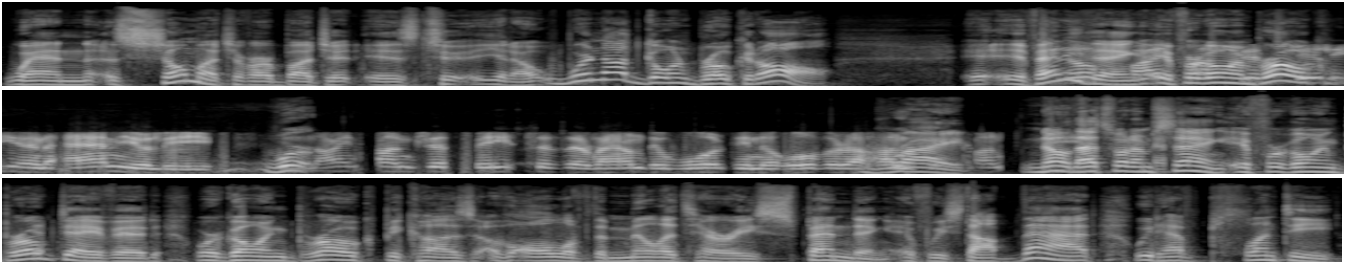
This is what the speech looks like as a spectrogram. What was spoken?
when so much of our budget is to, you know, we're not going broke at all. If anything, if we're going broke, billion annually, We're- 900 bases around the world in over a hundred right? countries. No, that's what I'm saying. If we're going broke, David, we're going broke because of all of the military spending. If we stop that, we'd have plenty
